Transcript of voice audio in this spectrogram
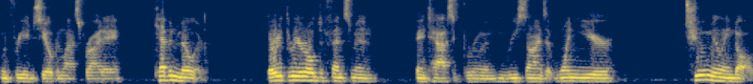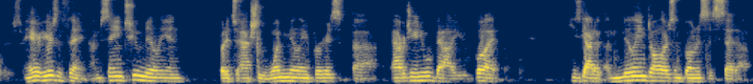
when free agency opened last Friday. Kevan Miller, 33 year old defenseman, fantastic Bruin. He resigns at one year, $2 million. Here, here's the thing I'm saying 2 million, but it's actually 1 million for his uh, average annual value, but he's got a, a million dollars in bonuses set up.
